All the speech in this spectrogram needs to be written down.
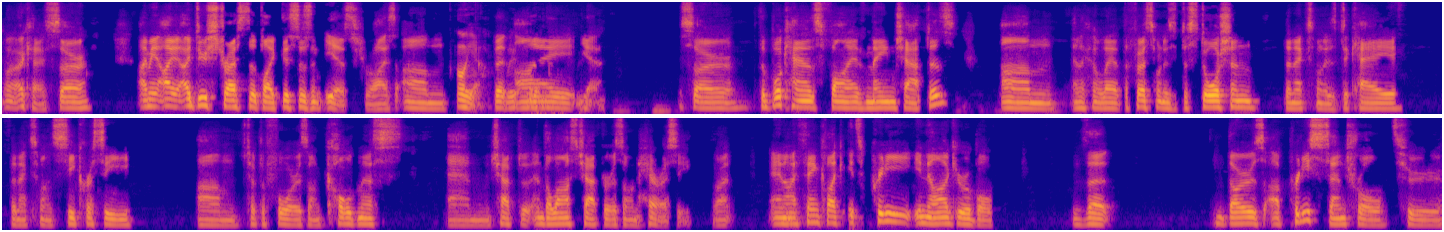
Well, okay, so I mean, I, I do stress that like this isn't it, right? Um, oh yeah, but we, I yeah. So the book has five main chapters, um, and I kind of lay out. The first one is distortion. The next one is decay. The next one is secrecy. Um, chapter four is on coldness, and chapter and the last chapter is on heresy, right? And I think like it's pretty inaugurable that those are pretty central to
